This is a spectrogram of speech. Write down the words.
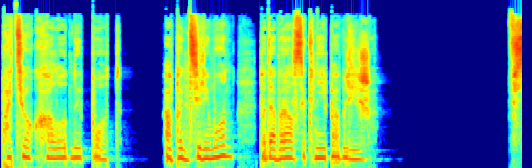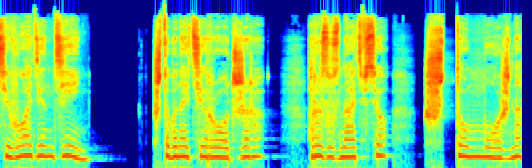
потек холодный пот, а Пантелеймон подобрался к ней поближе. Всего один день, чтобы найти Роджера, разузнать все, что можно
